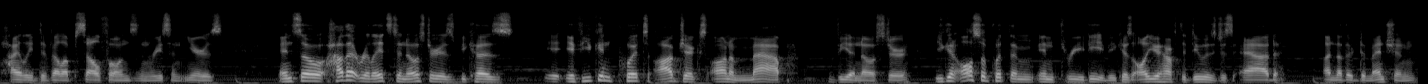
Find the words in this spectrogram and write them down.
highly developed cell phones in recent years. And so how that relates to Nostr is because if you can put objects on a map via Nostr, you can also put them in 3D because all you have to do is just add another dimension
